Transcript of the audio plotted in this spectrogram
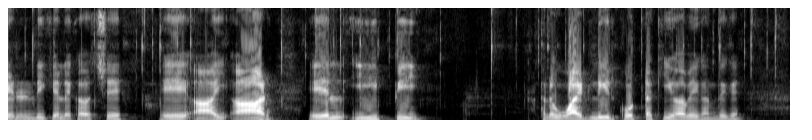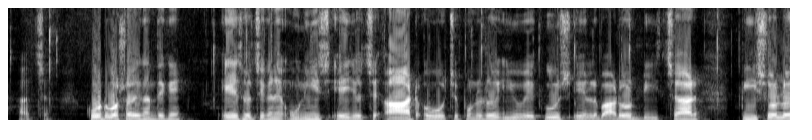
L ডিকে লেখা হচ্ছে এ আই আর এল ই পি তাহলে ওয়াইডলির কোডটা কী হবে এখান থেকে? আচ্ছা কোড বসাও এখান থেকে। এস হচ্ছে এখানে উনিশ এইচ হচ্ছে আট ও হচ্ছে পনেরো ইউ একুশ এল বারো ডি চার পি ষোলো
